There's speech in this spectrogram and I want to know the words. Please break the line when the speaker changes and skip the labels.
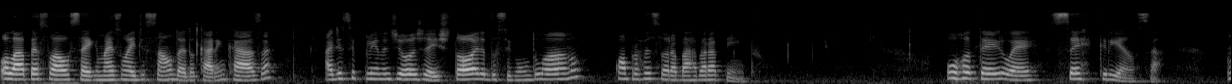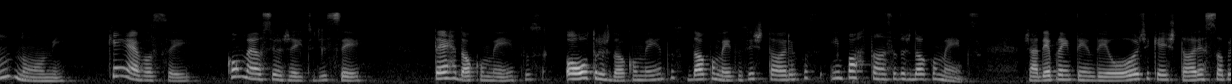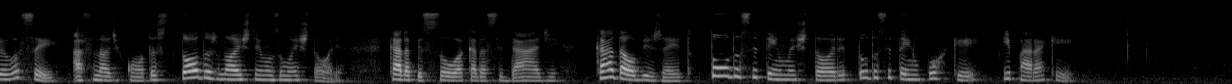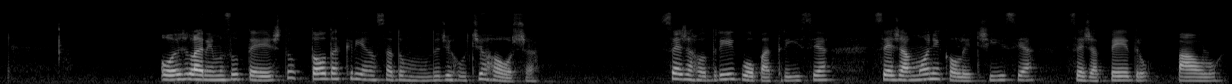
Olá pessoal, segue mais uma edição do Educar em Casa. A disciplina de hoje é História do segundo ano, com a professora Bárbara Pinto. O roteiro é Ser Criança. Um nome. Quem é você? Como é o seu jeito de ser? Ter documentos, outros documentos, documentos históricos, importância dos documentos. Já deu para entender hoje que a história é sobre você. Afinal de contas, todos nós temos uma história. Cada pessoa, cada cidade, cada objeto, tudo se tem uma história, tudo se tem um porquê e para quê. Hoje leremos o texto Toda Criança do Mundo, de Ruth Rocha. Seja Rodrigo ou Patrícia, seja Mônica ou Letícia, seja Pedro, Paulo,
